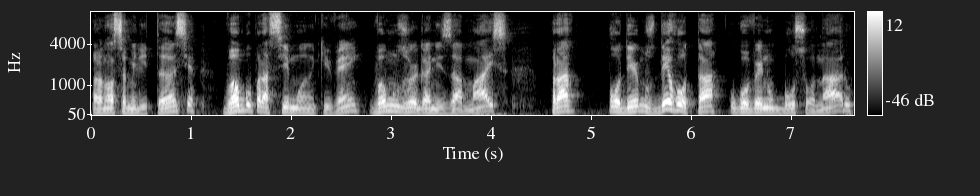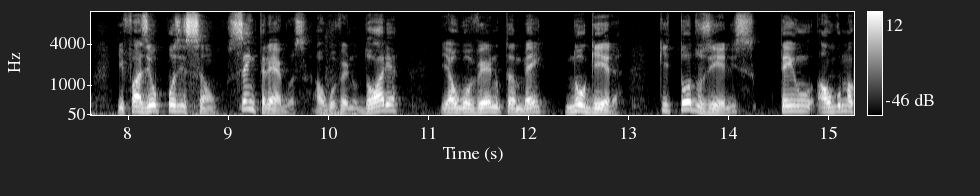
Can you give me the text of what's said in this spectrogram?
para a nossa militância. Vamos para cima o ano que vem, vamos nos organizar mais para podermos derrotar o governo Bolsonaro e fazer oposição sem tréguas ao governo Dória e ao governo também Nogueira, que todos eles têm, alguma,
